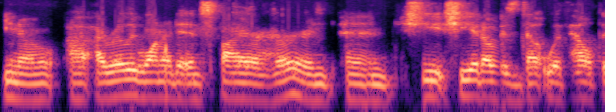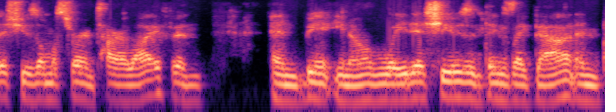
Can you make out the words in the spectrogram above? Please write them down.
you know, I, I really wanted to inspire her, and and she she had always dealt with health issues almost her entire life, and and being you know weight issues and things like that, and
